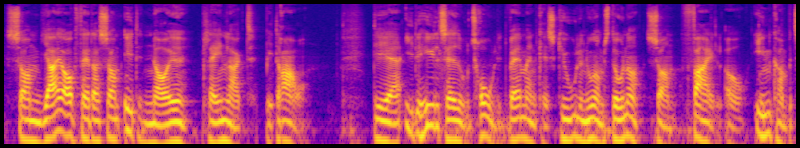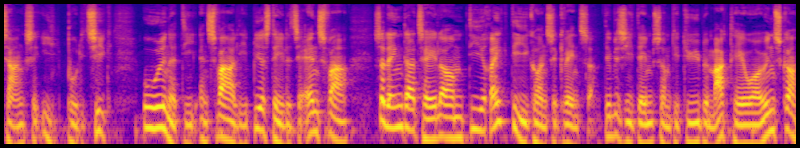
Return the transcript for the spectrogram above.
som jeg opfatter som et nøje planlagt bedrag. Det er i det hele taget utroligt, hvad man kan skjule nu om stunder som fejl og inkompetence i politik, uden at de ansvarlige bliver stillet til ansvar, så længe der er tale om de rigtige konsekvenser, det vil sige dem, som de dybe magthavere ønsker,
